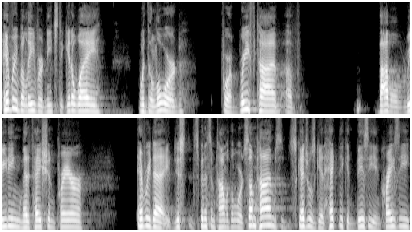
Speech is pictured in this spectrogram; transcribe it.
Every believer needs to get away with the Lord for a brief time of Bible reading, meditation, prayer every day, just spending some time with the Lord. Sometimes schedules get hectic and busy and crazy.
